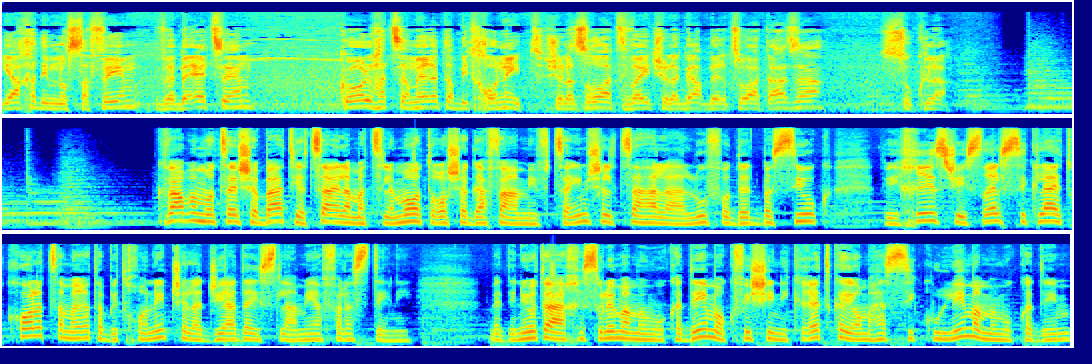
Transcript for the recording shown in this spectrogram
יחד עם נוספים ובעצם כל הצמרת הביטחונית של הזרוע הצבאית של אגף ברצועת עזה סוכלה. כבר במוצאי שבת יצא אל המצלמות ראש אגף המבצעים של צה"ל, האלוף עודד בסיוק, והכריז שישראל סיכלה את כל הצמרת הביטחונית של הג'יהאד האיסלאמי הפלסטיני. מדיניות החיסולים הממוקדים, או כפי שהיא נקראת כיום, הסיכולים הממוקדים,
